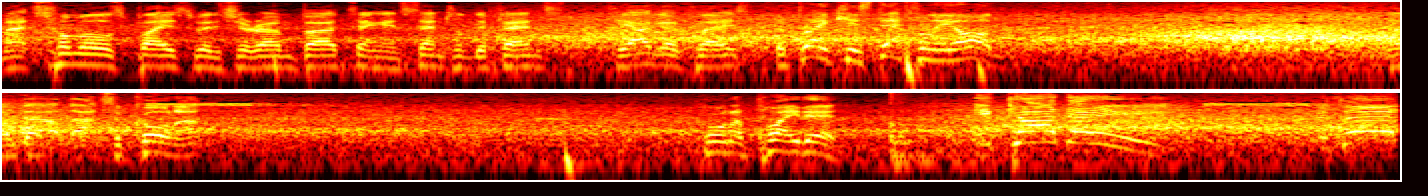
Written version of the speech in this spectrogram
Mats Hummels plays with Jerome Boateng in central defence. Thiago plays. The break is definitely on. No doubt that's a corner. Corner played in. Icardi! It's in!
